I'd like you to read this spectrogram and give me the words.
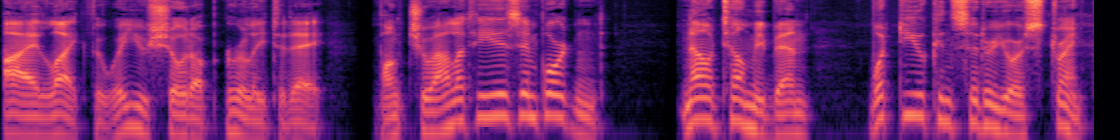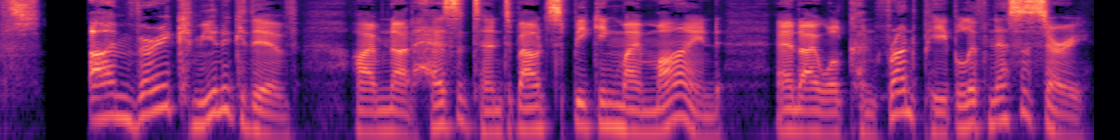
I like the way you showed up early today. Punctuality is important. Now tell me, Ben, what do you consider your strengths? I'm very communicative. I'm not hesitant about speaking my mind, and I will confront people if necessary.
